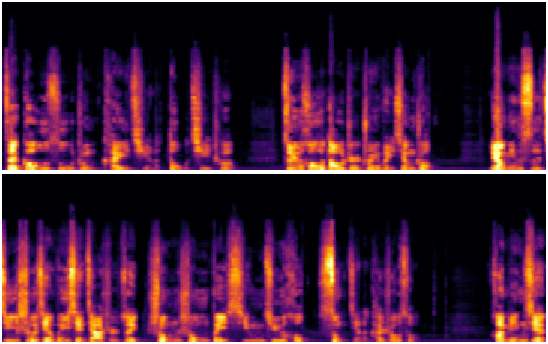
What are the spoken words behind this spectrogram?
在高速中开启了斗气车，最后导致追尾相撞。两名司机涉嫌危险驾驶罪，双双被刑拘后送进了看守所。很明显，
